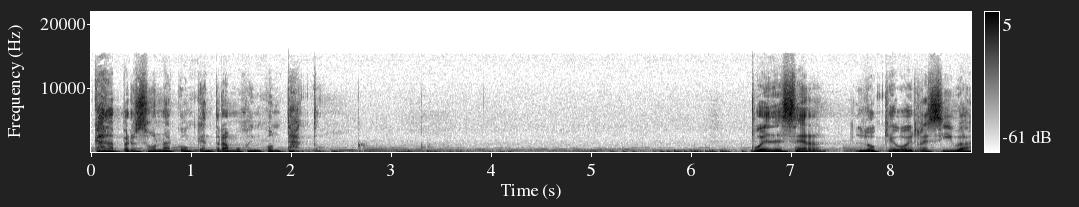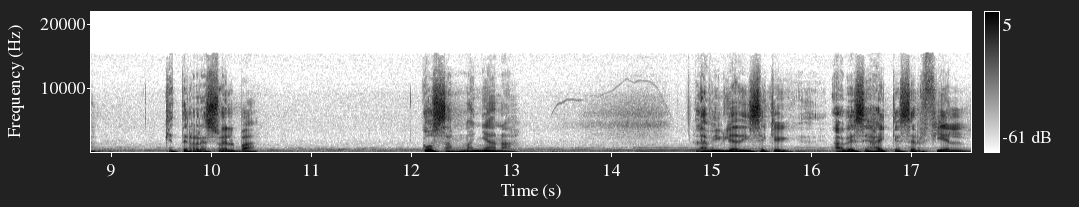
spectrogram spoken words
Cada persona con que entramos en contacto puede ser lo que hoy reciba que te resuelva cosas mañana. La Biblia dice que a veces hay que ser fiel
